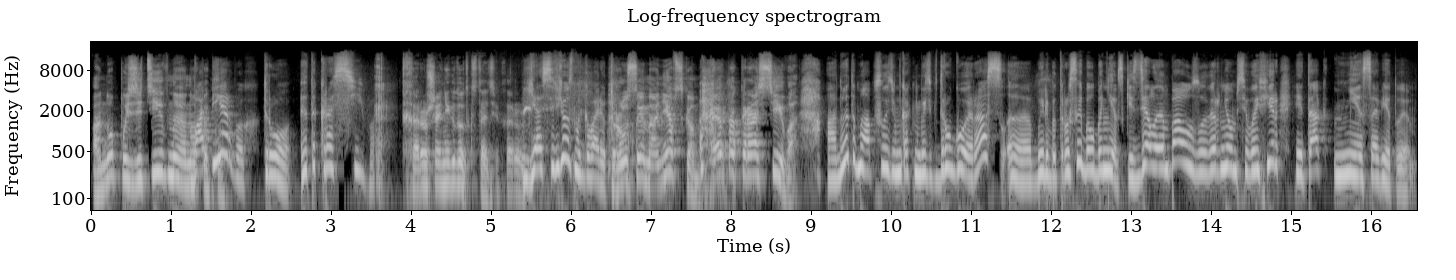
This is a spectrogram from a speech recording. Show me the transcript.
оно позитивное. Оно Во-первых, такое... Тро, это красиво. Хороший анекдот, кстати, хороший. Я серьезно говорю. Трусы на Невском – это красиво. А, ну это мы обсудим как-нибудь в другой раз. Э, были бы трусы, был бы Невский. Сделаем паузу, вернемся в эфир. Итак, не советуем.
